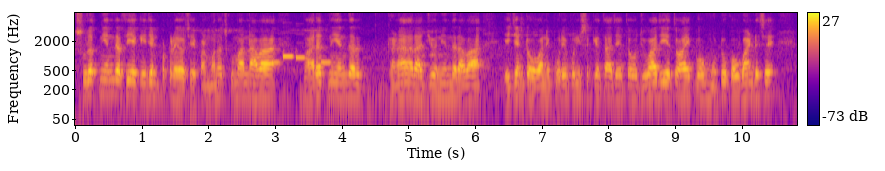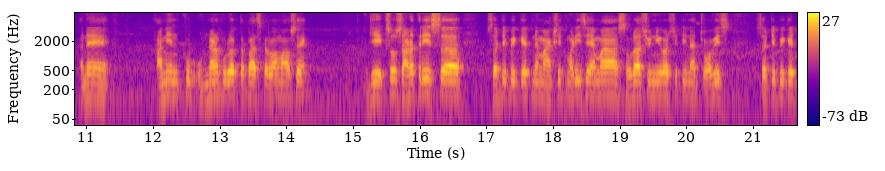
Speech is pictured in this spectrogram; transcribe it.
સુરતની અંદરથી એક એજન્ટ પકડાયો છે, પણ મનોજ કુમારના આવા ભારતની અંદર, ઘણા રાજ્યોની અંદર આવા એજન્ટો હોવાની પૂરેપૂરી શક્યતા છે. તો જોવા જઈએ તો આ એક બહુ મોટું કૌભાંડ છે અને આની અંદર ખૂબ ઊંડાણપૂર્વક તપાસ કરવામાં આવશે. જે એકસો સાડત્રીસ સર્ટિફિકેટને માર્કશીટ મળી છે, એમાં સૌરાષ્ટ્ર યુનિવર્સિટીના ચોવીસ સર્ટિફિકેટ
